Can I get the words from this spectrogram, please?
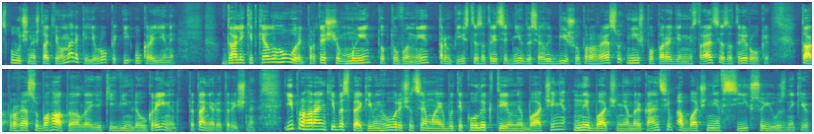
Сполучених Штатів Америки, Європи і України. Далі Кіткело говорить про те, що ми, тобто вони, трампісти, за 30 днів досягли більшого прогресу, ніж попередня адміністрація за 3 роки. Так, прогресу багато, але який він для України? Тут питання риторичне. І про гарантії безпеки. Він говорить, що це має бути колективне бачення, не бачення американців, а бачення всіх союзників.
